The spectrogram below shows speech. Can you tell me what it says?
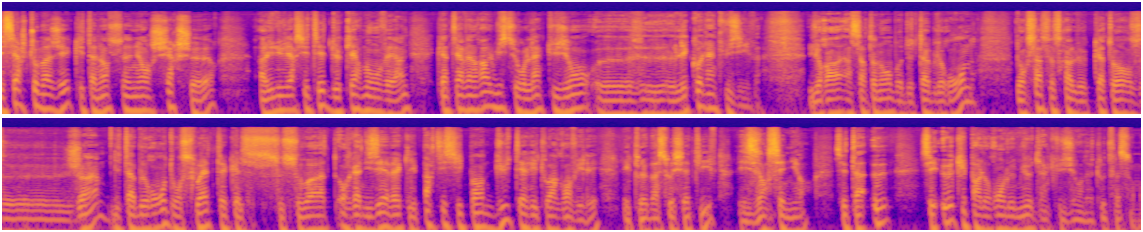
et Serge Thomaget, qui est un enseignant-chercheur à l'université de Clermont-Auvergne, qui interviendra lui sur l'inclusion, euh, euh, l'école inclusive. Il y aura un certain nombre de tables rondes. Donc ça, ce sera le 14 euh, juin. Les tables rondes, on souhaite qu'elles se soient organisées avec les participants du territoire Grandvillers, les clubs associatifs, les enseignants. C'est à eux, c'est eux qui parleront le mieux de l'inclusion de toute façon.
